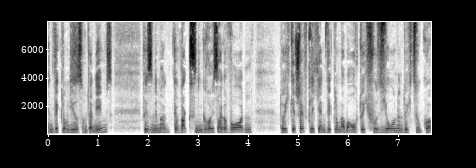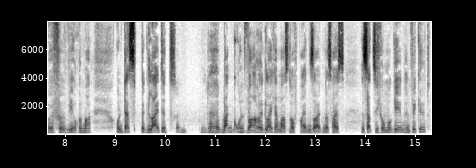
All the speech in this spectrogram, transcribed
Entwicklung dieses Unternehmens. Wir sind immer gewachsen, größer geworden, durch geschäftliche Entwicklung, aber auch durch Fusionen, durch Zukäufe, wie auch immer. Und das begleitet Bank und Ware gleichermaßen auf beiden Seiten. Das heißt, es hat sich homogen entwickelt.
